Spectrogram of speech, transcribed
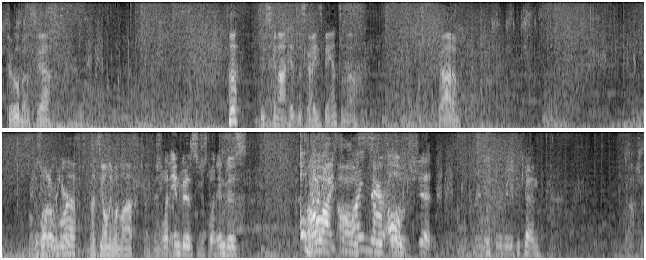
Two of us, yeah. we just cannot hit this guy. He's dancing now. Got him. There's one, one over here. Left. That's the only one left, I think. Just one invis, just went invis. Oh, oh god, I, oh, mine so there. Close. Oh shit. Free me, free me if you can. Gotcha.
